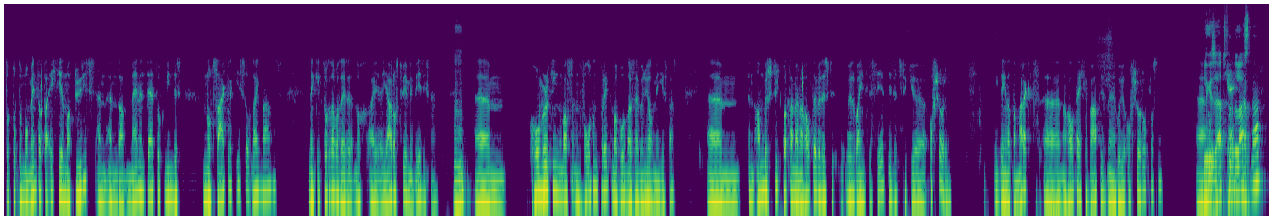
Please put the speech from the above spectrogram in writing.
tot op het moment dat dat echt heel matuur is en, en dat mijn tijd ook minder noodzakelijk is op dagbasis, denk ik toch dat we er nog een jaar of twee mee bezig zijn. Uh -huh. um, homeworking was een volgend project, maar bon, daar zijn we nu al mee gestart. Um, een ander stuk wat dat mij nog altijd wel, eens, wel wat interesseert, is het stukje offshoring. Ik denk dat de markt uh, nog altijd gebaat is bij een goede offshore oplossing. Uh, Leg eens uit voor de luisteraar.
